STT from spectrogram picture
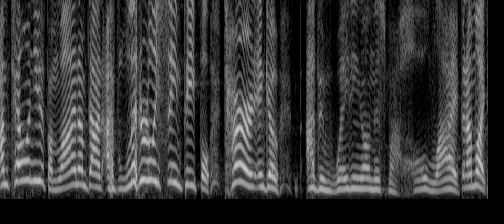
am telling you, if I'm lying, I'm dying. I've literally seen people turn and go, I've been waiting on this my whole life. And I'm like,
